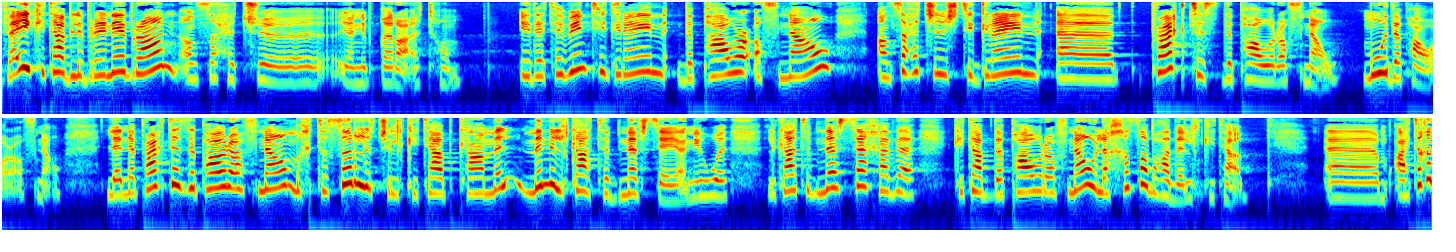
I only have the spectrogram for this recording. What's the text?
فأي كتاب لبريني براون أنصحك آه يعني بقراءتهم. إذا تبين تقرين The Power of Now أنصحك إنك تقرين uh, Practice the Power of Now مو The Power of Now. لأن Practice the Power of Now مختصر لك الكتاب كامل من الكاتب نفسه يعني هو الكاتب نفسه خذ كتاب The Power of Now ولخصه بهذا الكتاب. أعتقد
